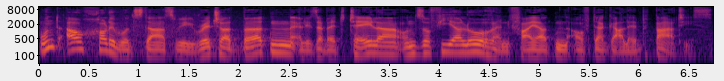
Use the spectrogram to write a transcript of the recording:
Und auch Hollywood-Stars wie Richard Burton, Elizabeth Taylor und Sophia Loren feierten auf der Galeb Partys.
